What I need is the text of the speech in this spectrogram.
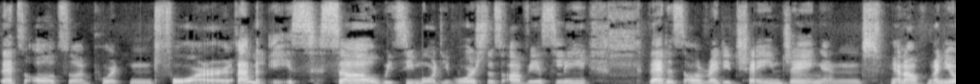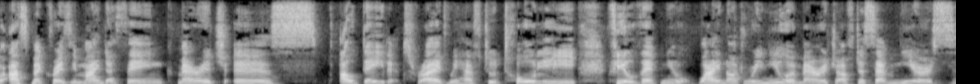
That's also important for families. So we see more divorces, obviously that is already changing. And, you know, when you ask my crazy mind, I think marriage is outdated, right? We have to totally feel that new. Why not renew a marriage after seven years,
